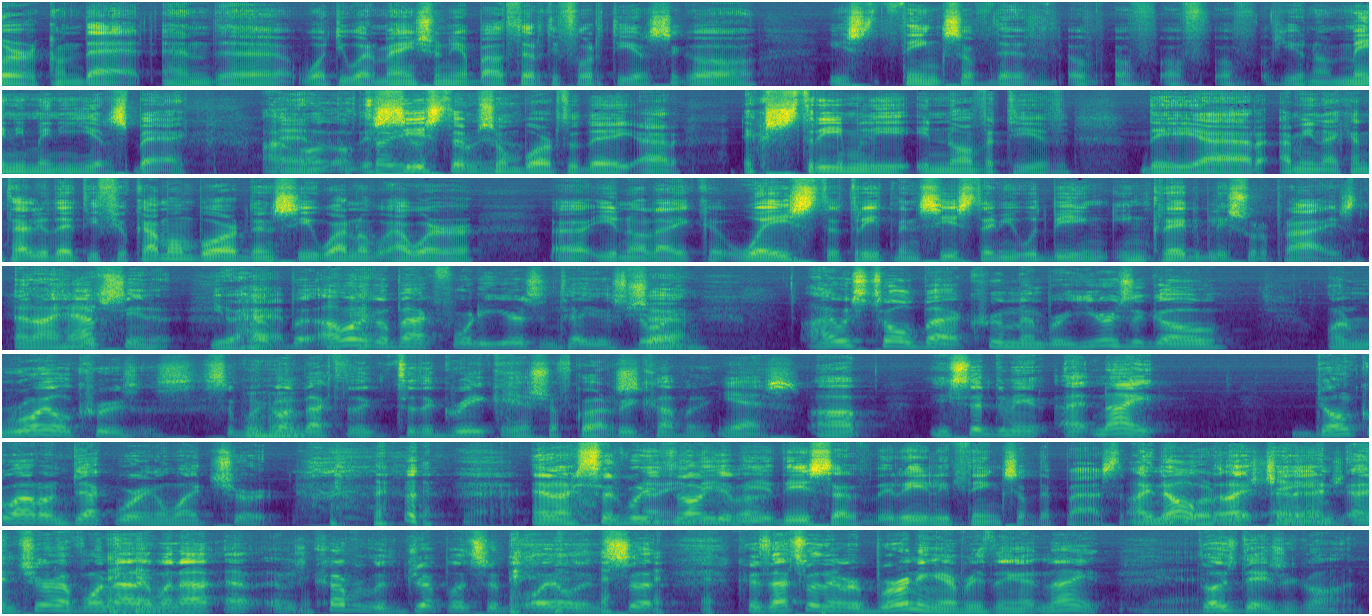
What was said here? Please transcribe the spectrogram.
work on that and uh, what you were mentioning about 30 40 years ago is things of the of, of, of, of you know many many years back I- and I'll- I'll the tell you a systems story, on board today are extremely innovative they are i mean i can tell you that if you come on board and see one of our uh, you know like uh, waste treatment system you would be in- incredibly surprised And I have seen it. you But- have But, I want to go back 40 years and tell you a story. Sure. I was told by a crew member years ago on Royal Cruises. So we're Mhm. going back to the to the Greek Yes, of course. Greek company. Yes. Uh, he said to me at night, "Don't go out on deck wearing a white shirt." and I said, "What are you I mean, talking the- about?" the- these are really things of the past I mean, know, the world but I, and, changed. and, and sure enough, one night I went out. I was covered with driplets of oil and soot because that's when they were burning everything at night. Those days are gone.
